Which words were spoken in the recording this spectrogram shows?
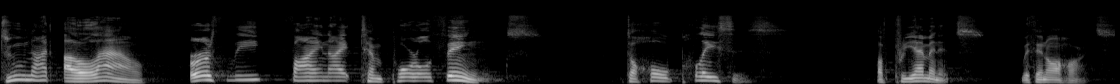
Do not allow earthly, finite, temporal things to hold places of preeminence within our hearts.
